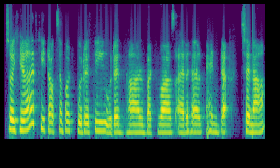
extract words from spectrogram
So here he talks about kurati, urad dal, batwas, arhar, and chana.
